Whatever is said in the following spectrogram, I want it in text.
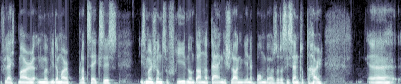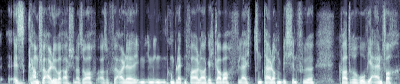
vielleicht mal immer wieder mal Platz 6 ist, ist man schon zufrieden und dann hat er eingeschlagen wie eine Bombe. Also das ist ein total, äh, es kam für alle überraschend, also auch also für alle im, im, im kompletten Fahrerlager. Ich glaube auch vielleicht zum Teil auch ein bisschen für Quadraro, wie einfach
